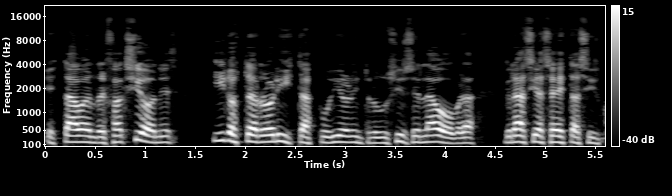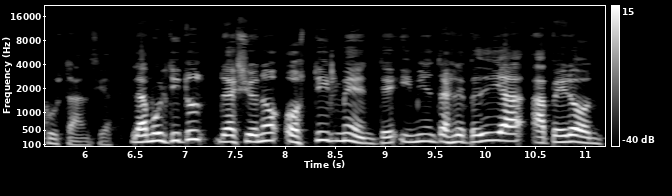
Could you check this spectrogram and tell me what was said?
estaba en refacciones y los terroristas pudieron introducirse en la obra gracias a esta circunstancia. La multitud reaccionó hostilmente y mientras le pedía a Perón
